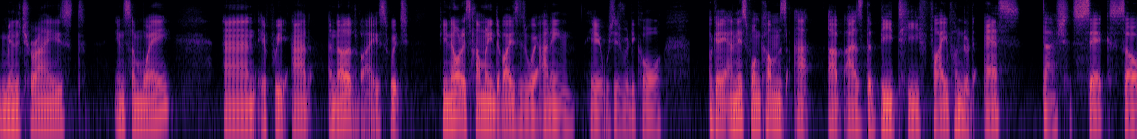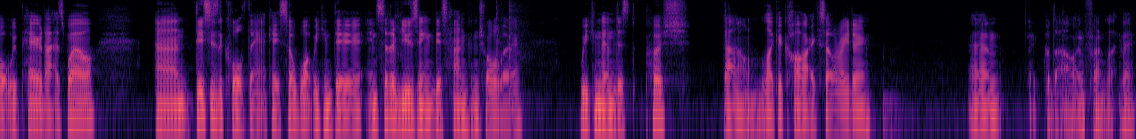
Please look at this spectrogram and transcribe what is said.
miniaturized in some way. And if we add another device, which if you notice how many devices we're adding here, which is really cool. Okay, and this one comes at, up as the BT500S-6. So we pair that as well. And this is the cool thing. Okay, so what we can do, instead of using this hand controller, we can then just push down like a car accelerator. Um, put that out in front like that.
